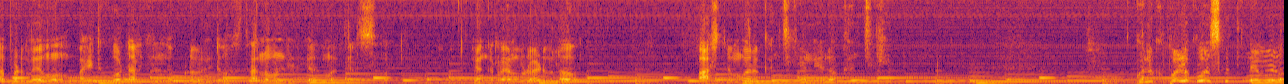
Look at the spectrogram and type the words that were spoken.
అప్పుడు మేము బయట కోటాలకు వెళ్ళినప్పుడు ఇంటి వస్తే ఉండేది కాదు మాకు తెలుసు. వెంకటరామగుడు అడవిలో పాస్టర్ మరో కంచికి నేను కంచికి గులుకు పళ్ళు కోసుకు తినేవాడు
